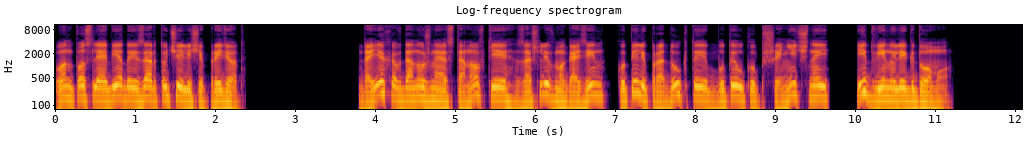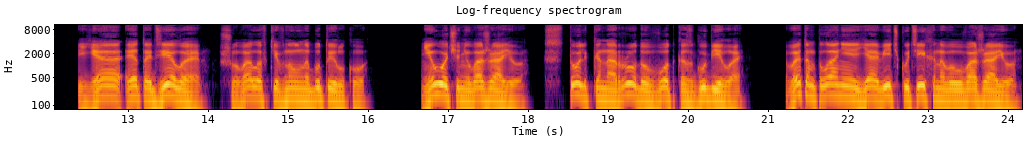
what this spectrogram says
Он после обеда из арт-училища придет. Доехав до нужной остановки, зашли в магазин, купили продукты, бутылку пшеничной и двинули к дому. «Я это дело», — Шувалов кивнул на бутылку. «Не очень уважаю. Столько народу водка сгубила. В этом плане я Витьку Тихонова уважаю.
